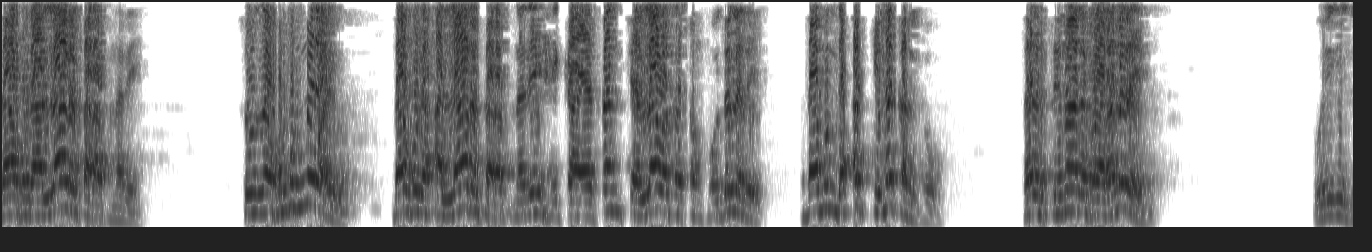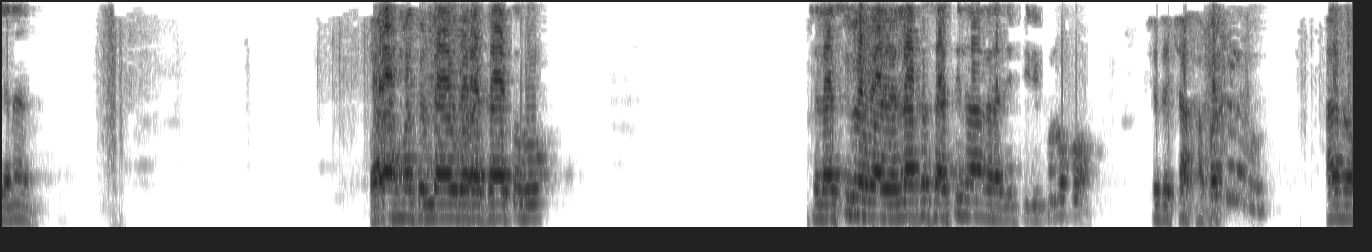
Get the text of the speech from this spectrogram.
دا خو د الله تر طرف نه دی څو زه هم نه وایو دا خو د الله تر طرف نه دی حکایتا چې الله وتعالى څنګه خودل دی دا موږ د اک نقل کو دا استعمال لپاره نه دی ویږي کنه ورحمت الله وبرکاته سلاسی بابا الله په ساتینو هغه راځي ټلیفون وکړو چې د چا خپه کړو انو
